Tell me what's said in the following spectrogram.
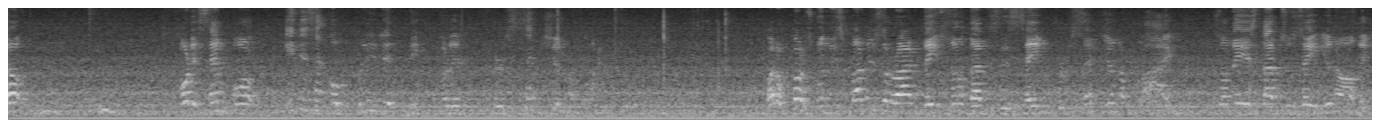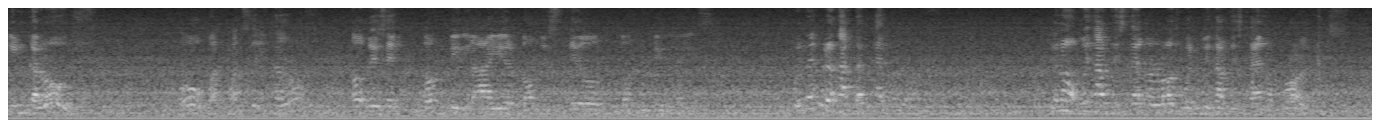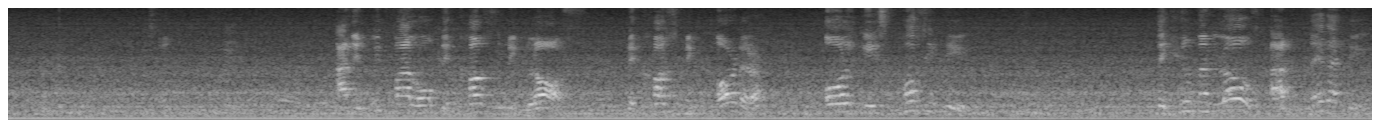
So, for example, it is a completely different perception of life. But of course, when the Spaniards arrived, they saw that it's the same perception of life. So they start to say, you know, the Inca laws. Oh, but what's the Inca laws? Oh, they say, don't be liar, don't steal, don't be lazy. We never had that kind of laws. You know, we have this kind of laws when we have this kind of problems. And if we follow the cosmic laws, the cosmic order, all is positive. The human laws are negative.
